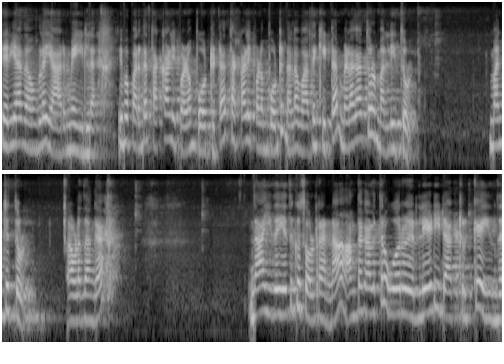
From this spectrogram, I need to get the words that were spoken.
தெரியாதவங்கள யாருமே இல்லை. இப்போ பாருங்கள் தக்காளி பழம் போட்டுட்டேன் தக்காளி பழம் போட்டு நல்லா வதக்கிட்டேன் மிளகாத்தூள் மல்லித்தூள் மஞ்சத்தூள். அவ்வளோதாங்க நான் இதை எதுக்கு சொல்கிறேன்னா அந்த காலத்தில் ஒரு லேடி டாக்டருக்கு இந்த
